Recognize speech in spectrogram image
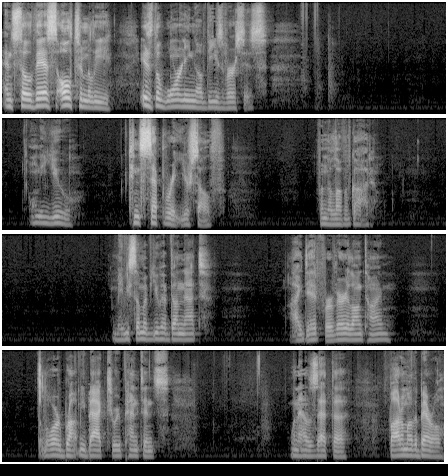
And so, this ultimately is the warning of these verses. Only you can separate yourself from the love of God. Maybe some of you have done that. I did for a very long time. The Lord brought me back to repentance when I was at the bottom of the barrel,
